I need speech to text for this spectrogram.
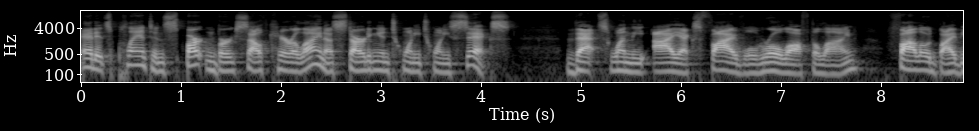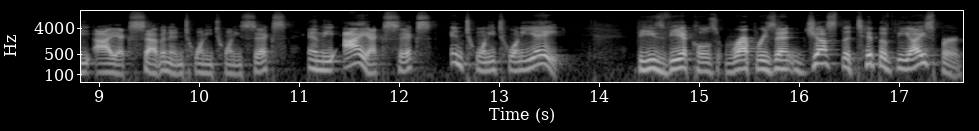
at its plant in Spartanburg, South Carolina, starting in 2026. That's when the iX5 will roll off the line, followed by the iX7 in 2026 and the iX6 in 2028. These vehicles represent just the tip of the iceberg,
